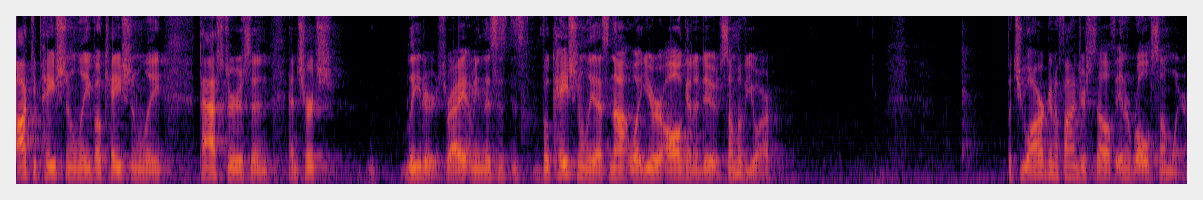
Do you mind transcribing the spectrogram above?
occupationally, vocationally, pastors and, and church leaders, right? I mean, this is this, vocationally, that's not what you're all going to do. Some of you are. But you are going to find yourself in a role somewhere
